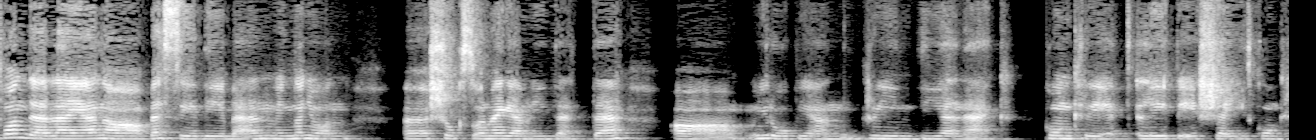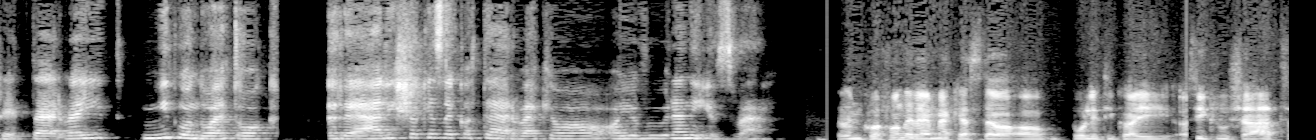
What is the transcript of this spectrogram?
Von der Leyen a beszédében még nagyon sokszor megemlítette a European Green Deal-nek konkrét lépéseit, konkrét terveit. Mit gondoltok, reálisak ezek a tervek a, a jövőre nézve? Amikor von der Leyen megkezdte a politikai ciklusát,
